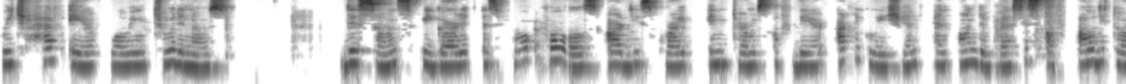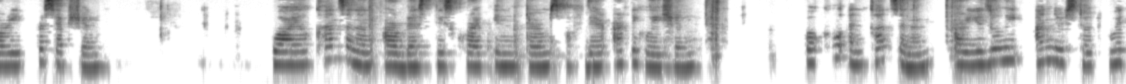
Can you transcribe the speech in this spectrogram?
which have air flowing through the nose. The sounds regarded as vowels are described in terms of their articulation and on the basis of auditory perception, while consonants are best described in terms of their articulation. Vocal and consonant are usually understood with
